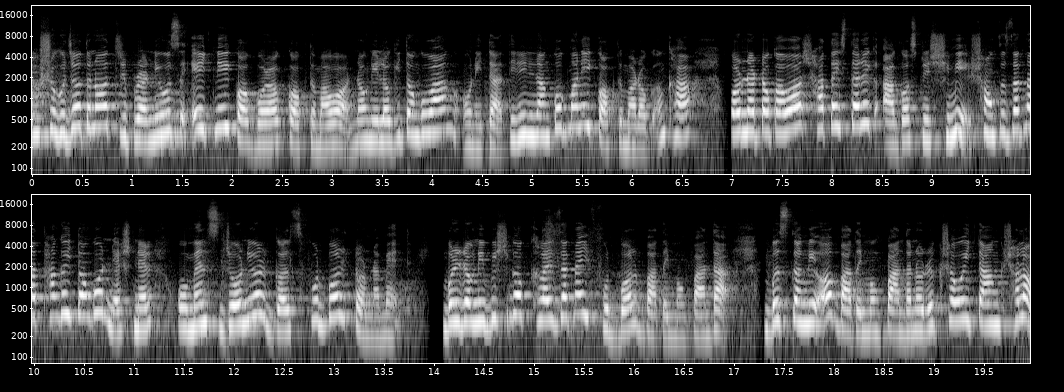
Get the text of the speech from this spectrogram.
Lam sugujotno Tripura News 8 ni kokborok koktamawa nongni logi tongwang onita tini nangkokmani koktamarok angkha Karnatakawa 27 তারিখ আগস্টনি simi সংযোজকনা থাঙ্গাই তঙ্গ national women's junior girls football tournament বরিরংনি বিসিঙ্গ khalaijak ফুটবল বাতাইমং পান্ডা বসকাংনি অ বাতাইমং পান্ডানো রিক্সাওই তাং সালো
